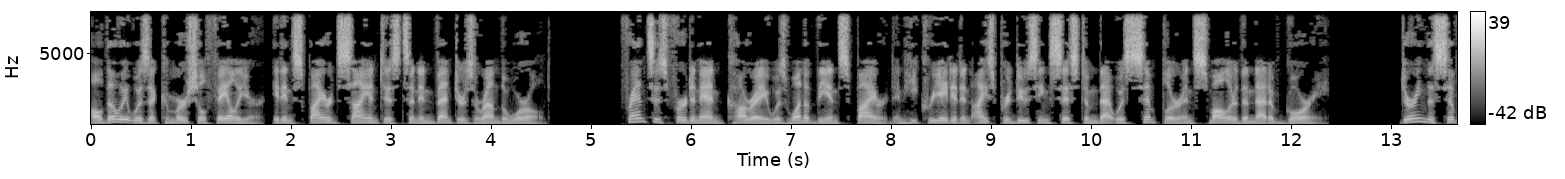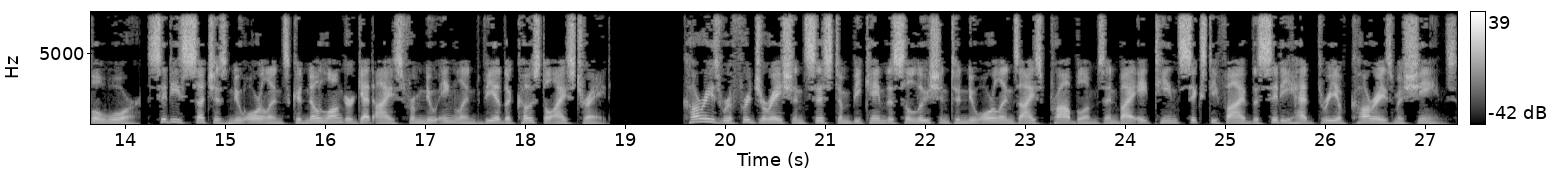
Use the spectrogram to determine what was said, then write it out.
Although it was a commercial failure, it inspired scientists and inventors around the world. Francis Ferdinand Carré was one of the inspired and he created an ice-producing system that was simpler and smaller than that of Gorrie. During the Civil War, cities such as New Orleans could no longer get ice from New England via the coastal ice trade. Carré's refrigeration system became the solution to New Orleans ice problems and by 1865 the city had three of Carré's machines.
